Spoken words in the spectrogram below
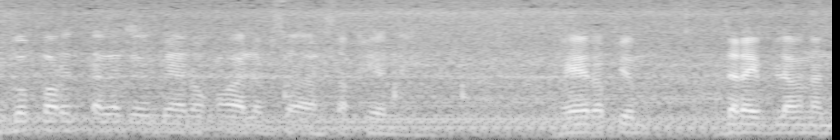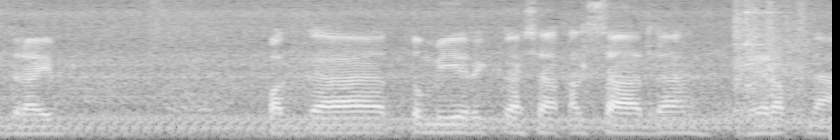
Iba pa rin talaga yung meron kong alam sa sakyan eh. Mahirap yung drive lang ng drive. Pagka tumirik ka sa kalsada, hirap na.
